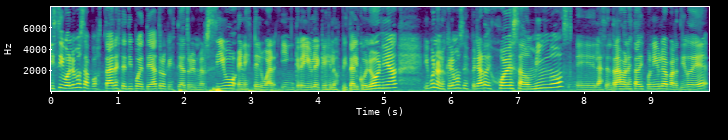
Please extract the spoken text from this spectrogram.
Y sí, volvemos a apostar a este tipo de teatro que es teatro inmersivo en este lugar increíble que es el Hospital Colonia. Y bueno, los queremos esperar de jueves a domingos, eh, las entradas van a estar disponibles a partir de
